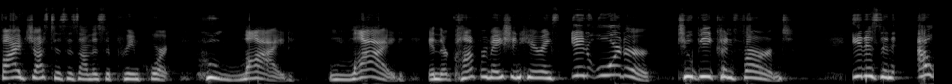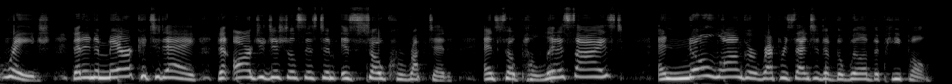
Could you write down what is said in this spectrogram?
five justices on the Supreme Court who lied, lied in their confirmation hearings in order to be confirmed. It is an outrage that in America today that our judicial system is so corrupted and so politicized and no longer representative of the will of the people.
